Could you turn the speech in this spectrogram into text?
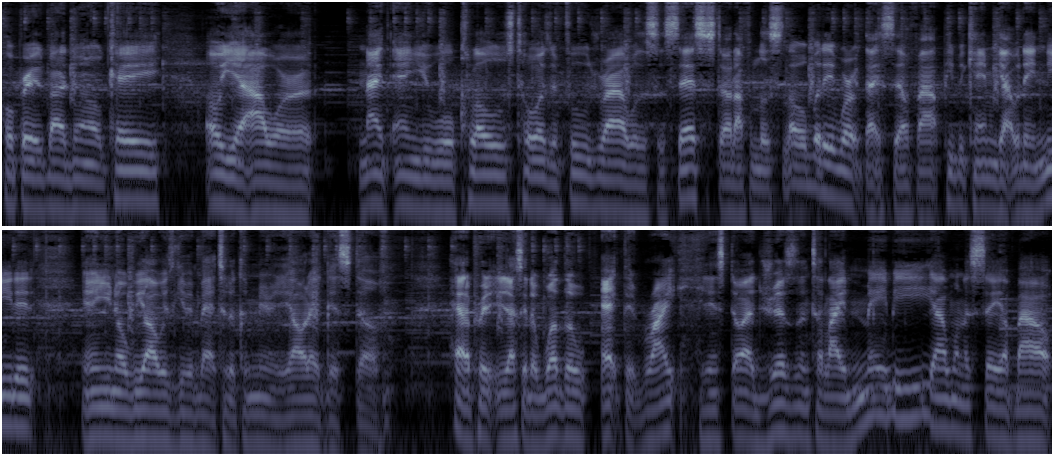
Hope everybody doing okay. Oh yeah, our ninth annual clothes, toys, and food drive was a success. It started off a little slow, but it worked itself out. People came and got what they needed, and you know we always giving back to the community, all that good stuff. Had a pretty, I said the weather acted right. It didn't start drizzling till like maybe I want to say about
